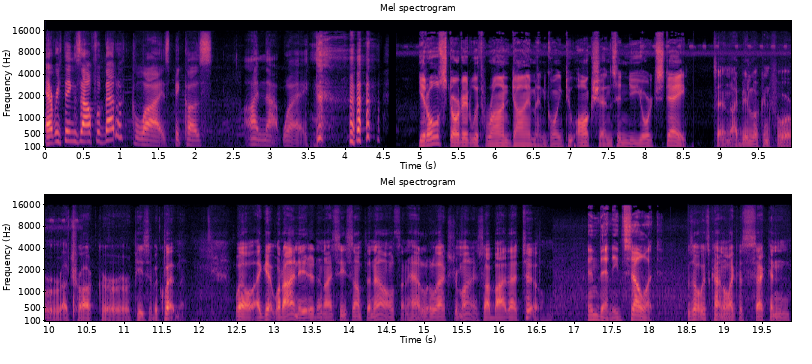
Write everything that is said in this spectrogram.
Everything's alphabeticalized because I'm that way. It all started with Ron Diamond going to auctions in New York State. And I'd be looking for a truck or a piece of equipment. Well, I get what I needed and I see something else and had a little extra money, so I buy that too. And then he'd sell it. It was always kind of like a second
